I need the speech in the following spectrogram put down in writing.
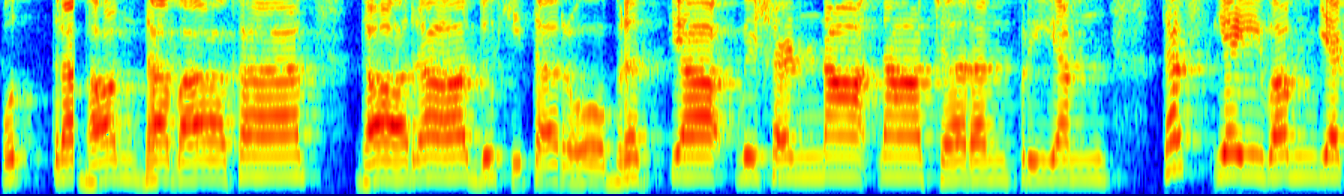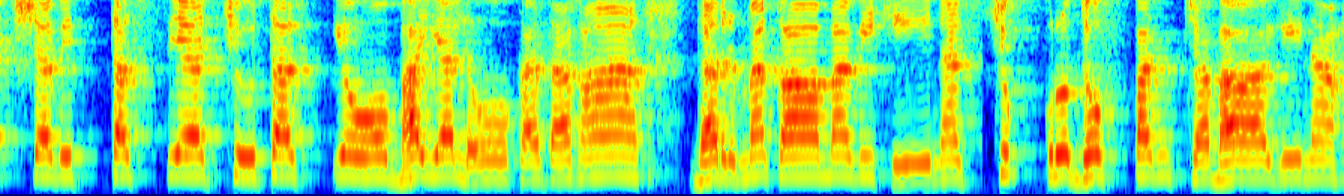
पुत्रबान्धवाः धारादुहितरो भृत्या विषण्णाचरन् प्रियम्। तस्यैवं यक्षवित्तस्य च्युतस्यो भयलोकतः। धर्मकामविहीनश्चुक्रुधुः पञ्चभागिनः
